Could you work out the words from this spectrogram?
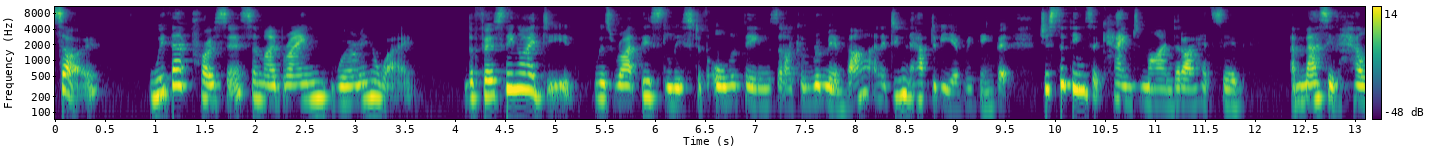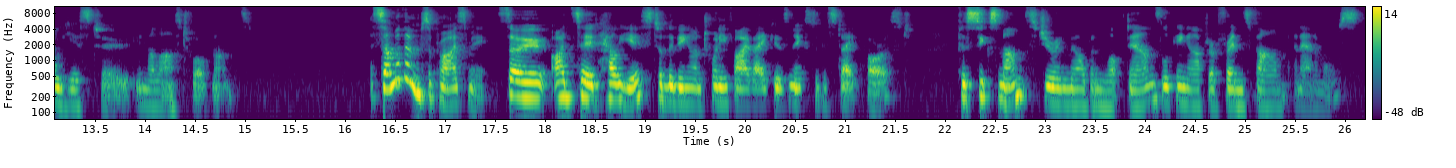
So, with that process and my brain whirring away, the first thing I did was write this list of all the things that I could remember, and it didn't have to be everything, but just the things that came to mind that I had said a massive hell yes to in the last 12 months. Some of them surprised me. So I'd said hell yes to living on 25 acres next to the state forest for six months during Melbourne lockdowns, looking after a friend's farm and animals.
